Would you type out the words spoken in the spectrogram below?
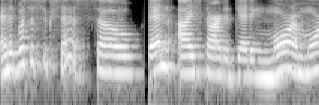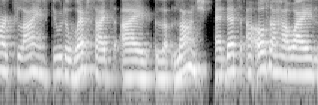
and it was a success. So then i started getting more and more clients through the websites I launched and that's also how i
